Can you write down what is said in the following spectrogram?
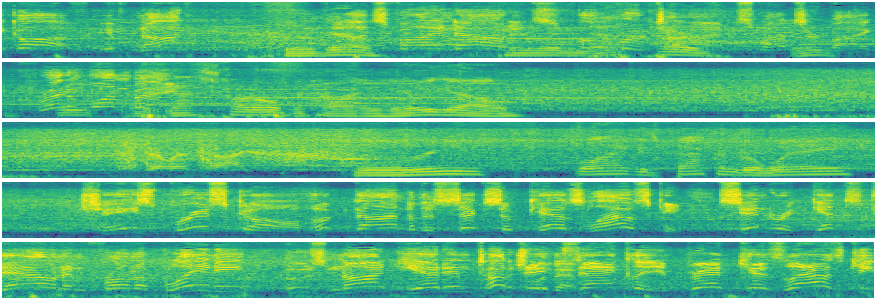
take off. If not, Here we go. let's find out. Coming It's in overtime, NASCAR. sponsored by Credit Here- One Bank. NASCAR overtime. Here we go. Still inside. Green flag is back underway. Chase Briscoe hooked on to the six of Keselowski. Cindric gets down in front of Blaney, who's not yet in touch with him. Exactly, and Brad Keselowski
